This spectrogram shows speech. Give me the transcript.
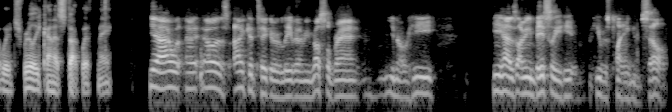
which really kind of stuck with me. Yeah, I, I, I was. I could take it or leave it. I mean, Russell Brand. You know, he he has. I mean, basically, he he was playing himself.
